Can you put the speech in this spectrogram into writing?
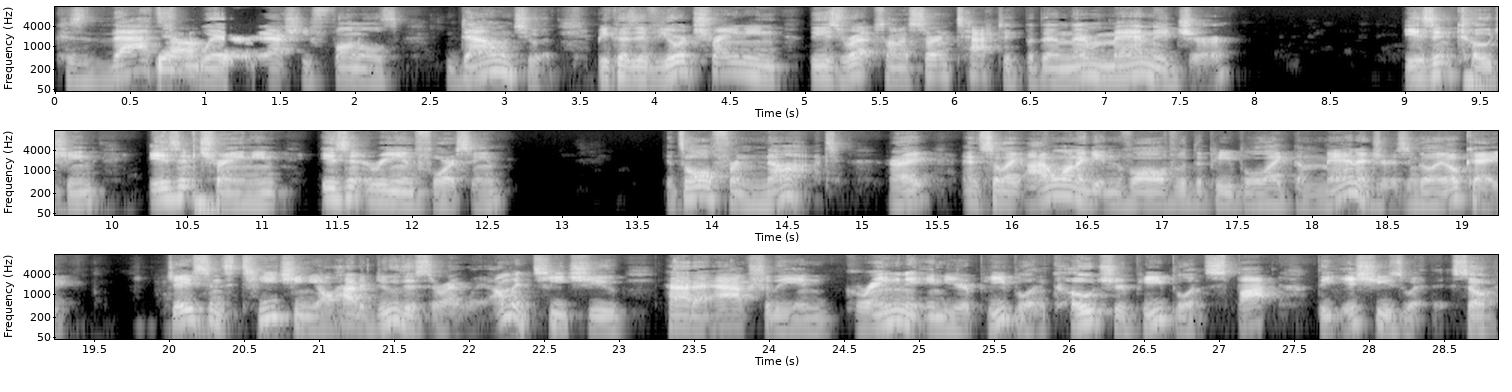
because that's Yeah. where it actually funnels down to it. Because if you're training these reps on a certain tactic, but then their manager isn't coaching, isn't training, isn't reinforcing, it's all for naught. Right. And so, like, I want to get involved with the people like the managers and go, like, okay, Jason's teaching y'all how to do this the right way. I'm going to teach you how to actually ingrain it into your people and coach your people and spot the issues with it. So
